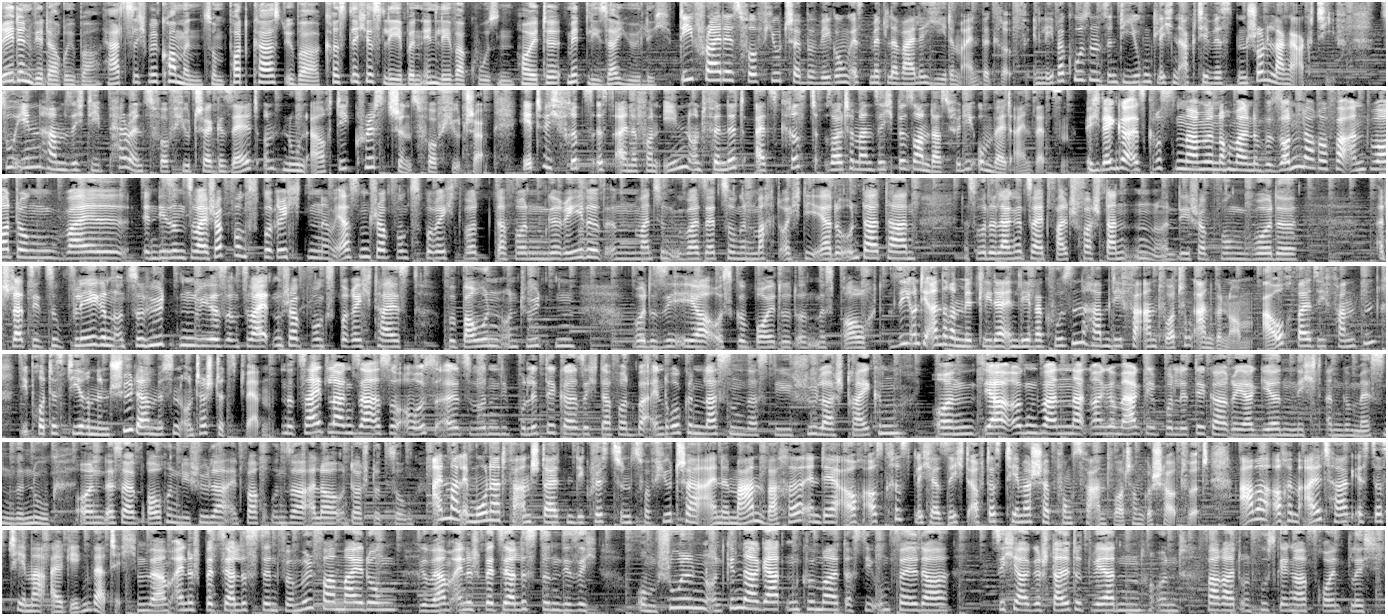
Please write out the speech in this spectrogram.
reden wir darüber. Herzlich willkommen zum Podcast über christliches Leben in Leverkusen. Heute mit Lisa Jülich. Die Fridays for Future Bewegung ist mittlerweile jedem ein Begriff. In Leverkusen sind die jugendlichen Aktivisten schon lange aktiv. Zu ihnen haben sich die Parents for Future gesellt und nun auch die Christians for Future. Hedwig Fritz ist eine von ihnen und findet, als Christ sollte man sich besonders für die Umwelt einsetzen. Ich denke, als Christen haben wir nochmal eine besondere Verantwortung, weil in diesen zwei Schöpfungsberichten, im ersten Schöpfungsbericht wird davon geredet, in manchen Übersetzungen macht euch die Erde untertan. Das wurde lange Zeit falsch verstanden und die Schöpfung wurde, anstatt sie zu pflegen und zu hüten, wie es im zweiten Schöpfungsbericht heißt, bebauen und hüten, wurde sie eher ausgebeutet und missbraucht. Sie und die anderen Mitglieder in Leverkusen haben die Verantwortung angenommen, auch weil sie fanden, die protestierenden Schüler müssen unterstützt werden. Eine Zeit lang sah es so aus, als würden die Politiker sich davon beeindrucken lassen, dass die Schüler streiken. Und ja, irgendwann hat man gemerkt, die Politiker reagieren nicht angemessen genug. Und deshalb brauchen die Schüler einfach unser aller Unterstützung. Einmal im Monat veranstalten die Christians for Future eine Mahnwache, in der auch aus christlicher Sicht auf das Thema Schöpfungsverantwortung geschaut wird. Aber auch im Alltag ist das Thema allgegenwärtig. Wir haben eine Spezialistin für Müllvermeidung. Wir haben eine Spezialistin, die sich um Schulen und Kindergärten kümmert, dass die Umfelder sicher gestaltet werden und Fahrrad- und Fußgängerfreundlich.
